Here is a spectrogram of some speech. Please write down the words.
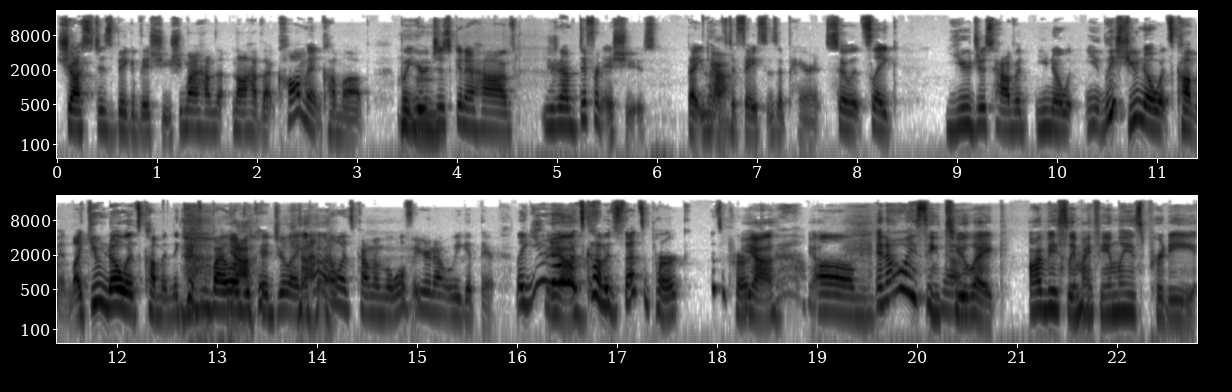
just as big of issues you might have that, not have that comment come up but you're Mhm. just going to have you're going to have different issues that you Yeah. have to face as a parent so it's like you just have a you know at least you know what's coming like you know what's coming the kids with biological kids you're like i don't know what's coming but we'll figure it out when we get there like you know Yeah. it's coming so that's a perk that's a perk yeah. Yeah. um And I always think Yeah. too, like obviously my family is pretty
